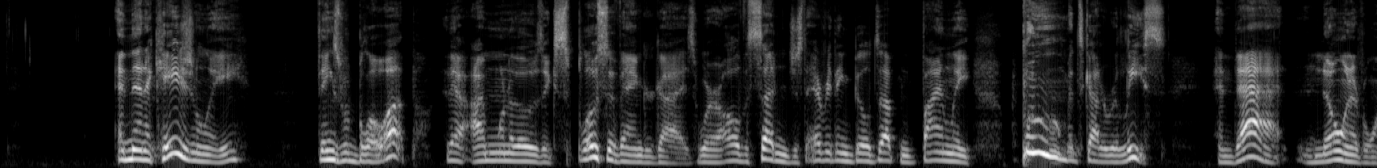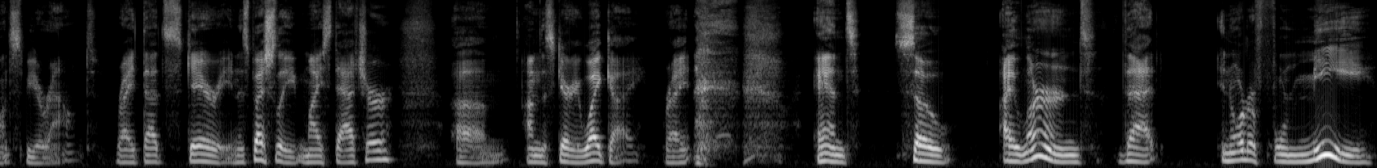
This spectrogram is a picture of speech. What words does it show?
and then occasionally things would blow up. Yeah, I'm one of those explosive anger guys where all of a sudden just everything builds up and finally, boom, it's got a release. And that no one ever wants to be around right? That's scary. And especially my stature, um, I'm the scary white guy, right? and so I learned that in order for me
